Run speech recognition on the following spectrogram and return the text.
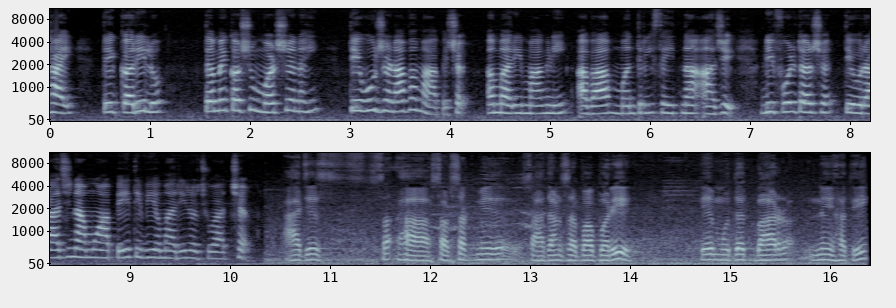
થાય તે કરી લો. તમે કશું મળશે નહીં તેવું જણાવવામાં આવે છે. અમારી માંગણી આવા મંત્રી સહિતના આજે ડિફોલ્ટર છે તેઓ રાજીનામું આપે તેવી અમારી રજૂઆત છે. આજે આ સડસઠમી સાધારણ સભા ભરી તે મુદત બહારની હતી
